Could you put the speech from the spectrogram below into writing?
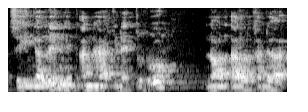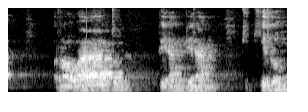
sehingga lenyit anha tina itu ruh. Non al kada rawatu pirang-pirang kikiruh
